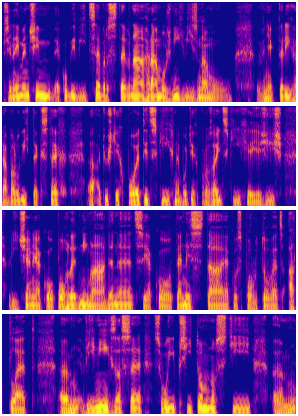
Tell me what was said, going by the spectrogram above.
přinejmenším jakoby více vrstevná hra možných významů významů. V některých hrabalových textech, eh, ať už těch poetických nebo těch prozaických, je Ježíš líčen jako pohledný mládenec, jako tenista, jako sportovec, atlet. Ehm, v jiných zase svojí přítomností ehm,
